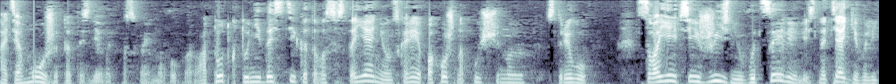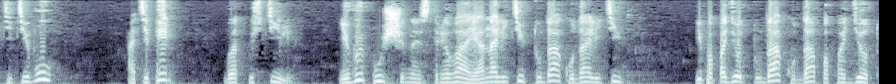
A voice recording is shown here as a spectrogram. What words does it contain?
хотя может это сделать по своему выбору. А тот, кто не достиг этого состояния, он скорее похож на пущенную стрелу. Своей всей жизнью вы целились, натягивали тетиву, а теперь вы отпустили. И вы пущенная стрела, и она летит туда, куда летит. И попадет туда, куда попадет.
